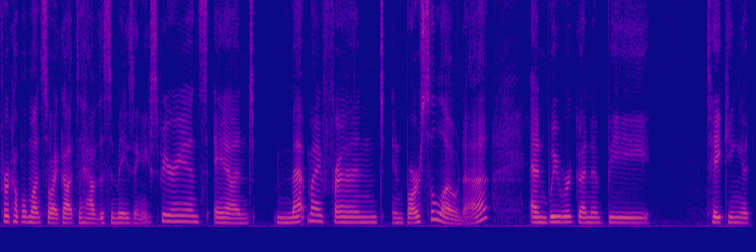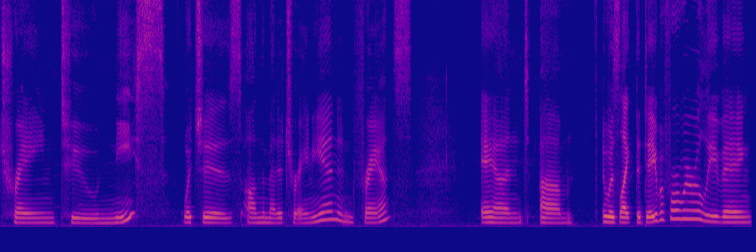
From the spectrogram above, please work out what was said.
for a couple months. So I got to have this amazing experience and met my friend in Barcelona, and we were gonna be taking a train to Nice, which is on the Mediterranean in France. And um, it was like the day before we were leaving,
